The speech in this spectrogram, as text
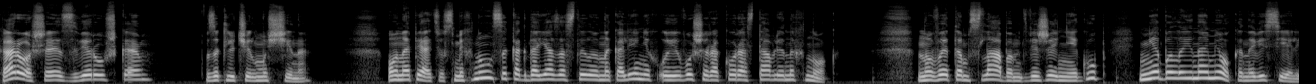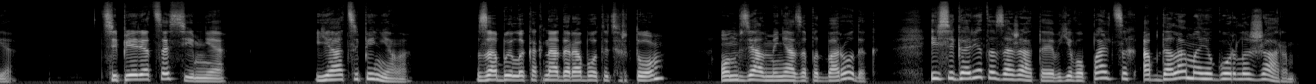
«Хорошая зверушка», — заключил мужчина. Он опять усмехнулся, когда я застыла на коленях у его широко расставленных ног. Но в этом слабом движении губ не было и намека на веселье. «Теперь отсоси мне». Я оцепенела. Забыла, как надо работать ртом. Он взял меня за подбородок, и сигарета, зажатая в его пальцах, обдала мое горло жаром.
